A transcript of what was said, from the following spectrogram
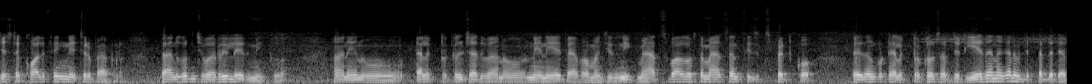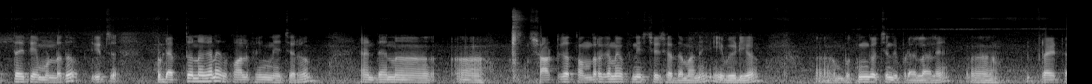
జస్ట్ క్వాలిఫైయింగ్ నేచర్ పేపర్ దాని గురించి వర్రీ లేదు మీకు. నేను ఎలక్ట్రికల్ చదివాను. నేను ఏ పేపర్ మంచిది? నీకు మ్యాథ్స్ బాగా వస్తే మ్యాథ్స్ అండ్ ఫిజిక్స్ పెట్టుకో. లేదనుకుంటే ఎలక్ట్రికల్ సబ్జెక్ట్ ఏదైనా కానీ పెద్ద డెప్త్ అయితే ఏమి ఉండదు. ఇట్స్ డెప్త్ ఉన్నా కానీ అది క్వాలిఫైయింగ్ నేచరు అండ్ దెన్ షార్ట్గా తొందరగానే ఫినిష్ చేసేద్దామని ఈ వీడియో బుకింగ్ వచ్చింది ఇప్పుడు వెళ్ళాలి. రైట్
